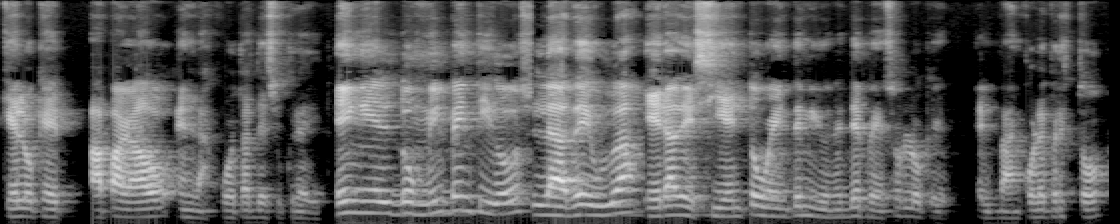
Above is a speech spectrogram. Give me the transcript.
que lo que ha pagado en las cuotas de su crédito. En el 2022, la deuda era de 120 millones de pesos, lo que el banco le prestó.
